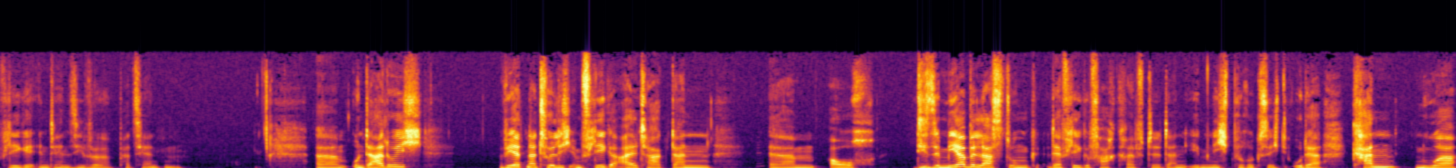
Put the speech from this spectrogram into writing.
pflegeintensive Patienten. Ähm, und dadurch wird natürlich im Pflegealltag dann ähm, auch diese Mehrbelastung der Pflegefachkräfte dann eben nicht berücksichtigt oder kann nur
